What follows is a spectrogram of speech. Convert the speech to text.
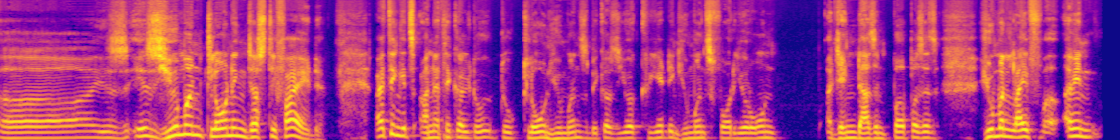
uh, is is human cloning justified? I think it's unethical to to clone humans because you are creating humans for your own agendas and purposes. Human life uh, i mean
